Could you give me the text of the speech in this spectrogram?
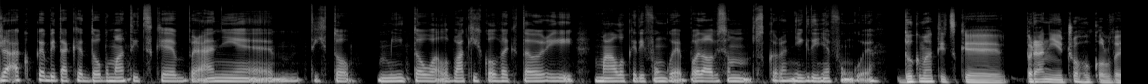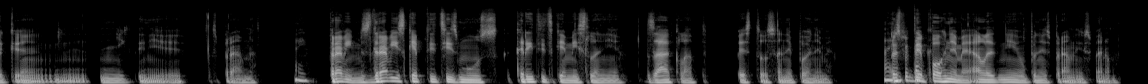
Že ako keby také dogmatické branie týchto mýtov alebo akýchkoľvek teórií málo kedy funguje. Povedal by som, skoro nikdy nefunguje. Dogmatické branie čohokoľvek eh, nikdy nie je správne. Hej. Pravím, zdravý skepticizmus, kritické myslenie, základ, bez toho sa nepohneme. Respektíve tak... pohneme, ale nie úplne správnym smerom.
